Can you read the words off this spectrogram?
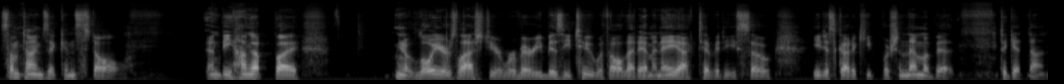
sometimes it can stall and be hung up by you know lawyers last year were very busy too with all that m&a activity so you just got to keep pushing them a bit to get done.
